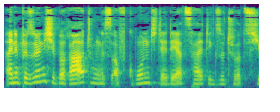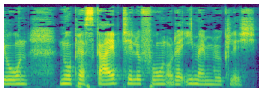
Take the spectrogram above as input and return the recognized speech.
Eine persönliche Beratung ist aufgrund der derzeitigen Situation nur per Skype, Telefon oder E-Mail möglich.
